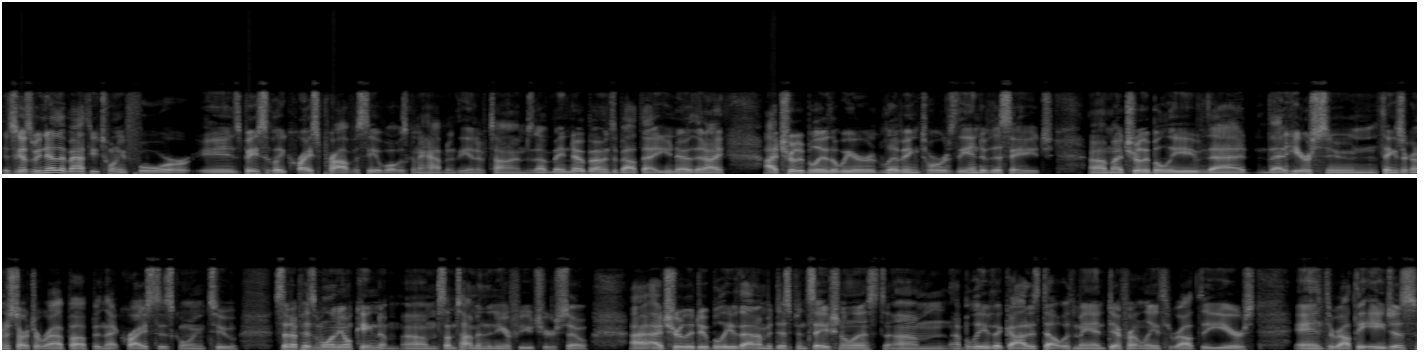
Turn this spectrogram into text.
is because we know that Matthew 24 is basically Christ's prophecy of what was going to happen at the end of times, and I've made no bones about that. You know that I I truly believe that we are living towards the end of this age. Um, I truly believe that that here soon things are going to start to wrap up, and that Christ is going to set up His millennial kingdom um, sometime in the near future. So I, I, truly do believe that. I'm a dispensationalist. Um, I believe that God has dealt with man differently throughout the years and throughout the ages.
